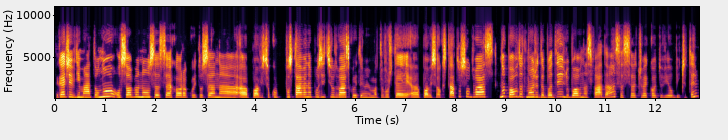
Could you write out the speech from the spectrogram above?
Така че внимателно, особено с хора, които са на по-високо поставена позиция от вас, които имат въобще по-висок статус от вас, но поводът може да бъде любовна свада с човек, който вие обичате.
